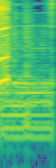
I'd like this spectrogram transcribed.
Oh.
